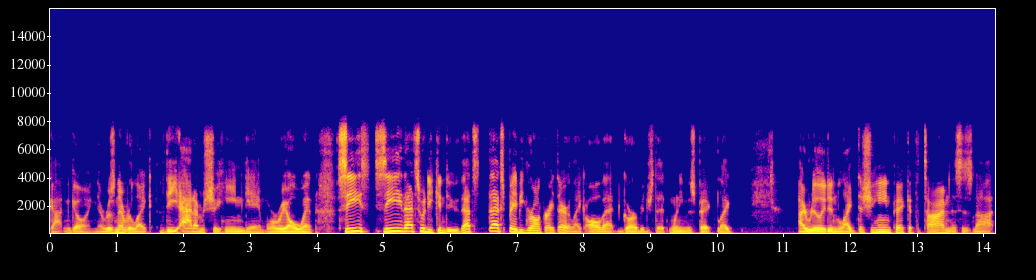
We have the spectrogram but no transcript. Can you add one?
gotten going. There was never like the Adam Shaheen game where we all went, see, see, that's what he can do. That's that's baby Gronk right there. Like all that garbage that when he was picked. Like I really didn't like the Shaheen pick at the time. This is not,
